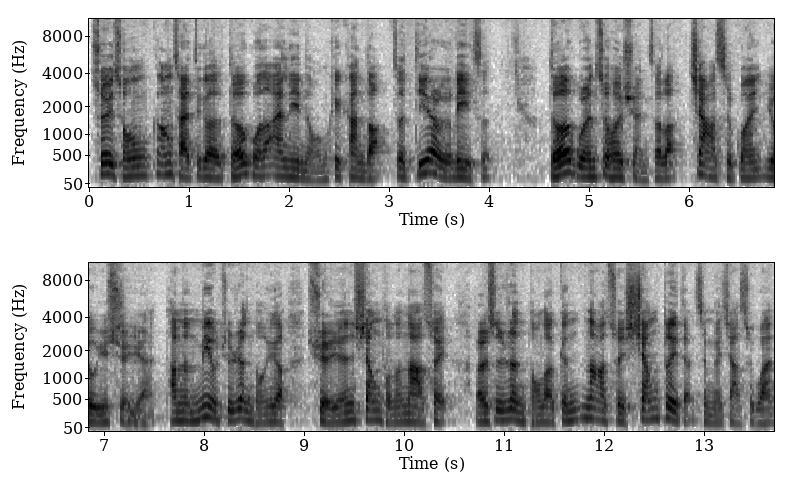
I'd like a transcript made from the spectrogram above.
所以从刚才这个德国的案例呢，我们可以看到，这第二个例子。德国人最后选择了价值观优于血缘，他们没有去认同一个血缘相同的纳粹，而是认同了跟纳粹相对的这么个价值观。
